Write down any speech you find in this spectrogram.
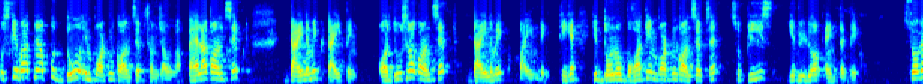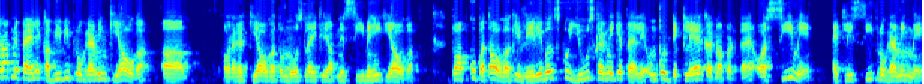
उसके बाद मैं आपको दो इंपॉर्टेंट कॉन्सेप्ट समझाऊँगा। पहला कॉन्सेप्ट डायनामिक टाइपिंग और दूसरा कॉन्सेप्ट डायनामिक बाइंडिंग ठीक है? ये दोनों बहुत ही इंपॉर्टेंट कॉन्सेप्ट हैं। सो प्लीज़ ये वीडियो आप एंड तक देखो। सो so, अगर आपने पहले कभी भी प्रोग्रामिंग किया होगा और अगर किया होगा तो मोस्ट लाइकली आपने सी में ही किया होगा। तो आपको पता होगा कि वेरिएबल्स को यूज़ करने के पहले उनको डिक्लेयर करना पड़ता है और सी में एटलीस्ट सी प्रोग्रामिंग में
